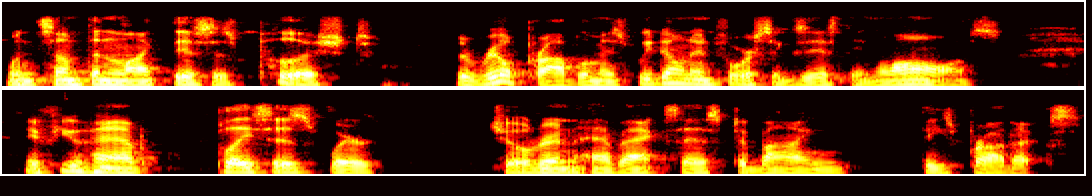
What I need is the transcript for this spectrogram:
when something like this is pushed, the real problem is we don't enforce existing laws. If you have places where children have access to buying these products,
